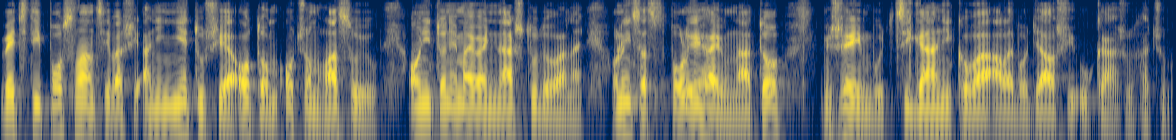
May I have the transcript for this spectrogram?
Veď tí poslanci vaši ani netušia o tom, o čom hlasujú. Oni to nemajú ani naštudované. Oni sa spoliehajú na to, že im buď Cigániková alebo ďalší ukážu, za čo,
